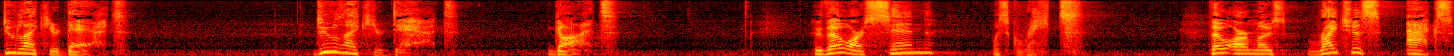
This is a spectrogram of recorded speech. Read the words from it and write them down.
do like your dad. Do like your dad. God, who though our sin was great, though our most righteous acts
